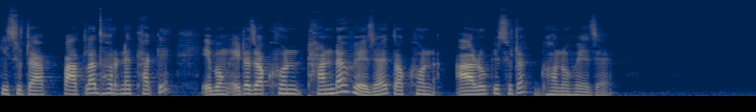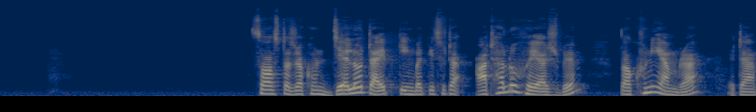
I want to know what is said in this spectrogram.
কিছুটা পাতলা ধরনের থাকে এবং এটা যখন ঠান্ডা হয়ে যায়, তখন আরও কিছুটা ঘন হয়ে যায়। সসটা যখন জেলো টাইপ কিংবা কিছুটা আঠালো হয়ে আসবে, তখনই আমরা এটা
